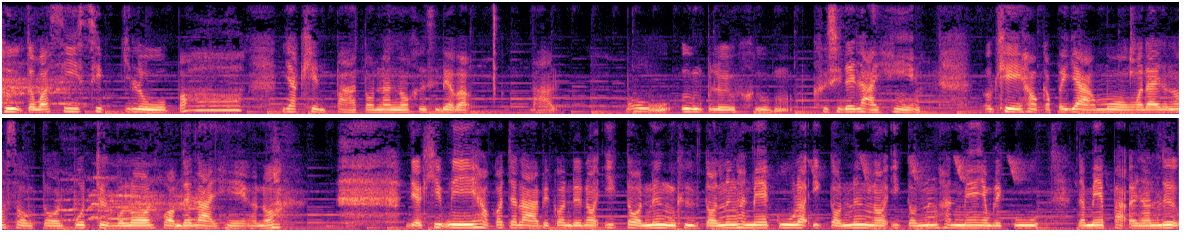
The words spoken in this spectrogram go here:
ถึกแต่ว่าสี่สิบกิโลป้าอยากเห็นปลาตอนนั้นเนาะคือสิแบบว่าาโอ้อึ้งไปเลยคือคือสิได้หลายแหงโอเคเฮากลับไปยางโมงมาได้แล้วเนาะสองตอนปุดจุดบอลอนความได้หลายแหงอะเนาะเดี๋ยวคลิปนี้เฮาก็จะลาไปก่อนเด้อเนาะอีกตอนหนึ่งคือตอนหนึ่งหันแม่กู้แล้วอีกตอนหนึ่งเนาะอีกตอนหนึ่งหันแม่ยังไม่ได้กู้แล้วแม่ปะไอ้นั้นเลิก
